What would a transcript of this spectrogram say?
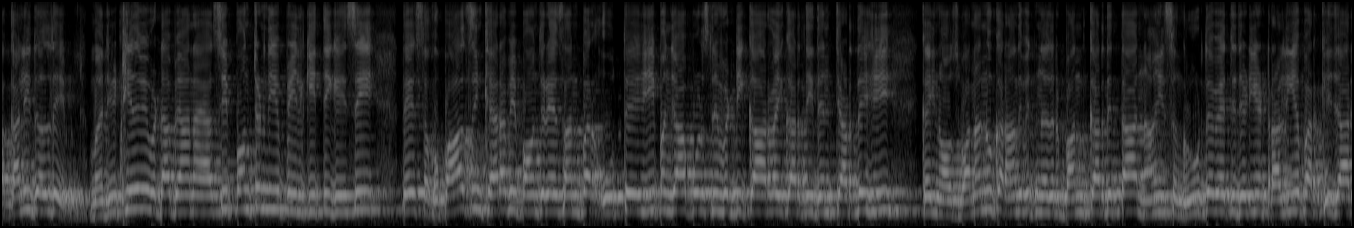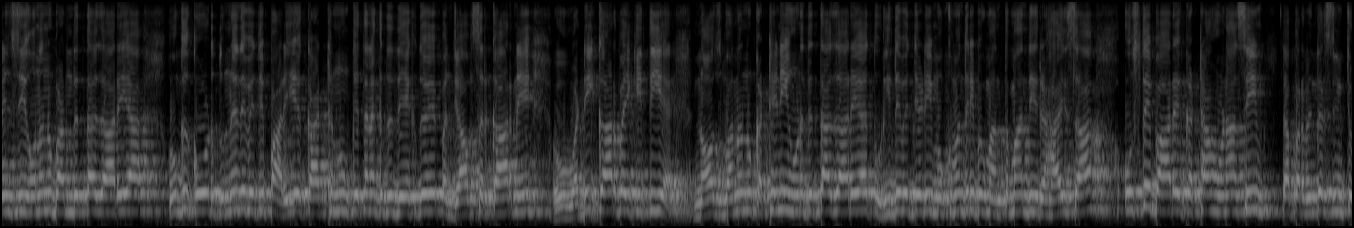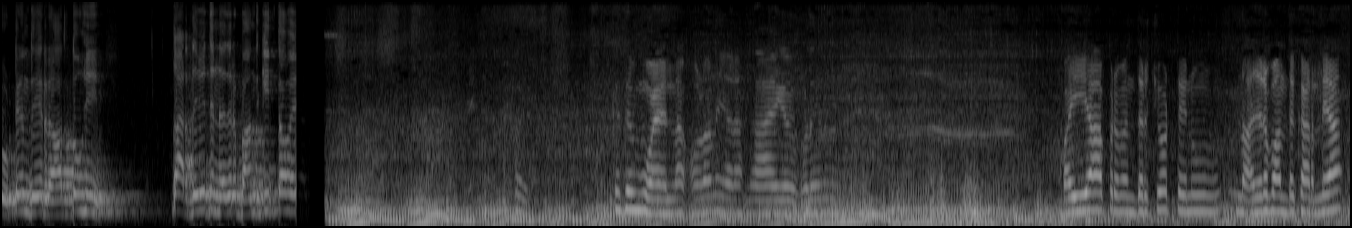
ਅਕਾਲੀ ਦਲ ਦੇ ਮਜੀਠੀਆ ਦਾ ਵੀ ਵੱਡਾ ਬਿਆਨ ਆਇਆ ਸੀ। ਪਹੁੰਚਣ ਦੀ ਅਪੀਲ ਕੀਤੀ ਗਈ ਸੀ ਤੇ ਸੁਖਪਾਲ ਸਿੰਘ ਖਹਿਰਾ ਵੀ ਪਹੁੰਚ ਰਹੇ ਸਨ ਪਰ ਉੱਥੇ ਹੀ ਪੰਜਾਬ ਪੁਲਿਸ ਨੇ ਵੱਡੀ ਕਾਰਵਾਈ ਕਰਦੀ ਦਿਨ ਚੜ੍ਹਦੇ ਹੀ ਕਈ ਨੌਜਵਾਨਾਂ ਨੂੰ ਘਰਾਂ ਦੇ ਵਿੱਚ ਨਜ਼ਰ ਬੰਦ ਕਰ ਦਿੱਤਾ ਨਾ ਹੀ ਸੰਗਰੂਰ ਦੇ ਵਿੱਚ ਜਿਹੜੀਆਂ ਟਰਾਲੀਆਂ ਭਰ ਕੇ ਜਾ ਰਹੀਆਂ ਸੀ ਉਹਨਾਂ ਨੂੰ ਬੰਦ ਦਿੱਤਾ ਜਾ ਰਿਹਾ। ਕਿਉਂਕਿ ਕੋਟ ਦੁਨੀਆ ਦੇ ਵਿੱਚ ਭਾਰੀ ਇਕੱਠ ਨੂੰ ਕਿਤੇ ਨਾ ਕਿਤੇ ਦੇਖਦੇ ਹੋਏ ਪੰਜਾਬ ਸਰਕਾਰ ਨੇ ਵੱਡੀ ਕਾਰਵਾਈ ਕੀਤੀ ਹੈ। ਨੌਜਵਾਨਾਂ ਨੂੰ ਇਕੱਠੇ ਨਹੀਂ ਹੋਣ ਦਿੱਤਾ ਜਾ ਰਿਹਾ। ਧੂਰੀ ਦੇ ਵਿੱਚ ਜਿਹੜੀ ਮੁੱਖ ਮੰਤਰੀ ਭਗਵੰਤ ਮਾਨ ਦੀ ਰਿਹਾਇਸ਼ ਆ ਉਸ ਦੇ ਬਾਹਰ ਇਕੱਠਾ ਹੋਣਾ ਸੀ। ਤਾਂ ਪਰਵਿੰਦਰ ਸਿੰਘ ਝੋਟੇ ਨੂੰ ਦੇਰ ਰਾਤ ਤੋਂ ਹੀ ਘਰ ਦੇ ਵਿੱਚ ਨਜ਼ਰ ਬੰਦ ਕੀਤਾ ਹੋਇਆ। ਕਿਤੇ ਮੋਬਾਈਲ ਨਾ ਖੋਲਣ ਯਾਰ। ਆਏ ਕਿਵੇਂ ਖੜੇ ਬਾਈ ਆ ਪ੍ਰਵਿੰਦਰ ਝੋਟੇ ਨੂੰ ਨਜ਼ਰਬੰਦ ਕਰ ਲਿਆ।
